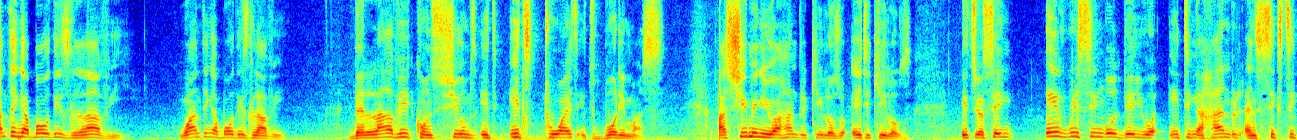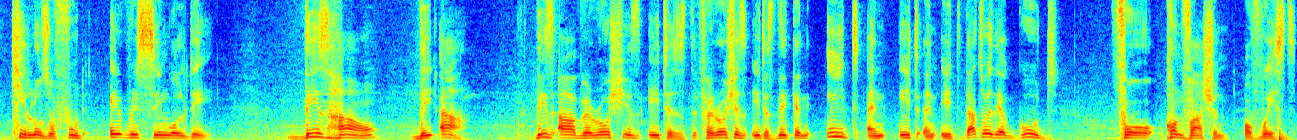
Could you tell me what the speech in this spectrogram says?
One thing about this larvae, one thing about this larvae, the larvae consumes, it eats twice its body mass. Assuming you are 100 kilos or 80 kilos, it's you're saying every single day you are eating 160 kilos of food every single day. This how they are. These are ferocious eaters. The ferocious eaters. They can eat and eat and eat. That's why they're good for conversion of waste.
